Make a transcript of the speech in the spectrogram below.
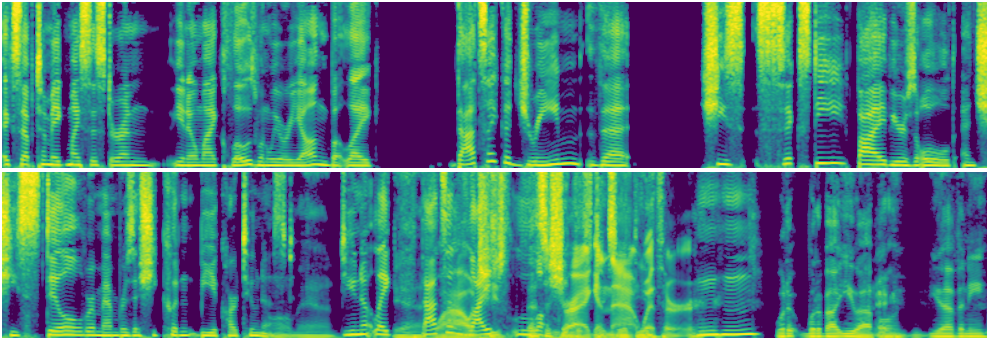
except to make my sister and you know my clothes when we were young. But like, that's like a dream that she's 65 years old and she still remembers that she couldn't be a cartoonist. Oh man. Do you know? Like Yeah. that's Wow, a life. she's- That's a shit that dragging that with with her. hmm What What about you, Apple? You have any?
